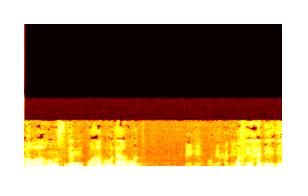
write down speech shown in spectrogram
رواه مسلم وأبو داود. فيه وفي حديثه, وفي حديثه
